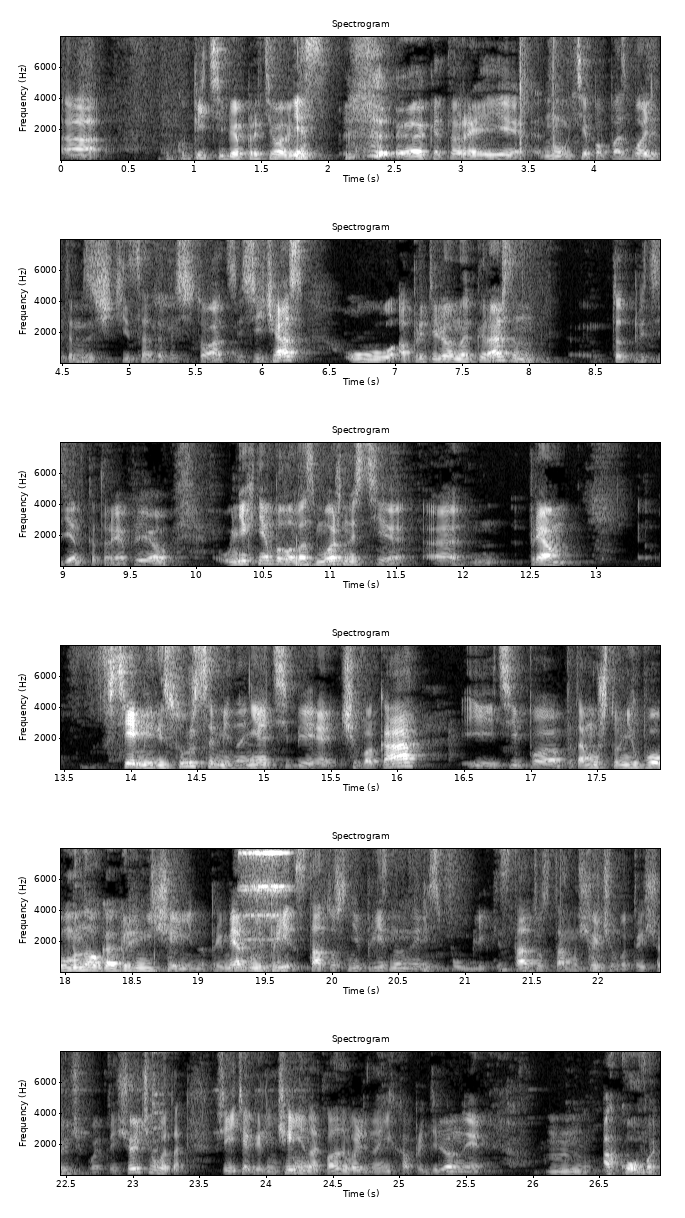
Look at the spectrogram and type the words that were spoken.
э, купить себе противовес, э, который, ну, типа, позволит им защититься от этой ситуации. Сейчас у определенных граждан, тот прецедент, который я привел, у них не было возможности э, прям всеми ресурсами нанять себе чувака, и типа, потому что у них было много ограничений, например, непри... статус непризнанной республики, статус там еще чего-то, еще чего-то, еще чего-то. Все эти ограничения накладывали на них определенные м- оковы.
